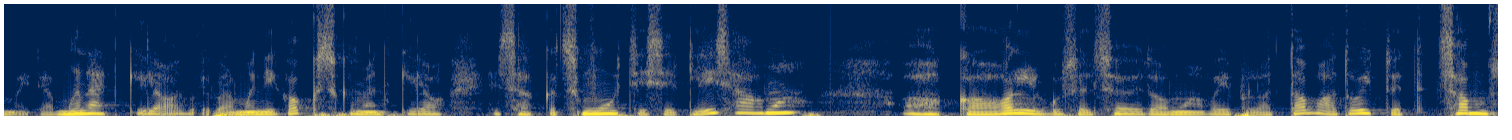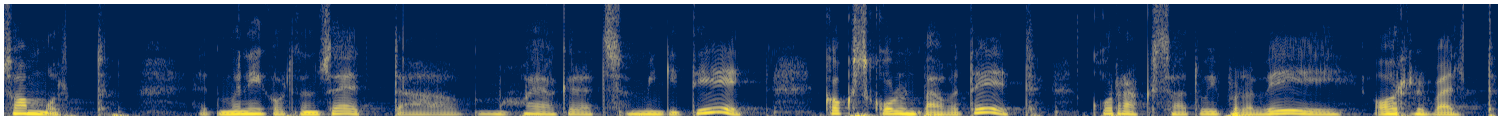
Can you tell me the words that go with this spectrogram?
ma ei tea, mõned kilod, võib-olla mõni kakskümmend kilo, et sa hakkad smuutisid lisama, aga algusel sööd oma võib-olla tavatoitu, et samm-sammult. Et mõnikord on see, et noh, ajakirjanduses on mingi dieet, kaks-kolm päeva teed, korraks saad võib-olla vee arvelt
